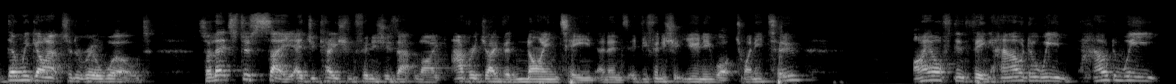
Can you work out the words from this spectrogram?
Then we go out to the real world. So let's just say education finishes at like average over 19. And then if you finish at uni, what, 22? I often think, how do we, how do we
